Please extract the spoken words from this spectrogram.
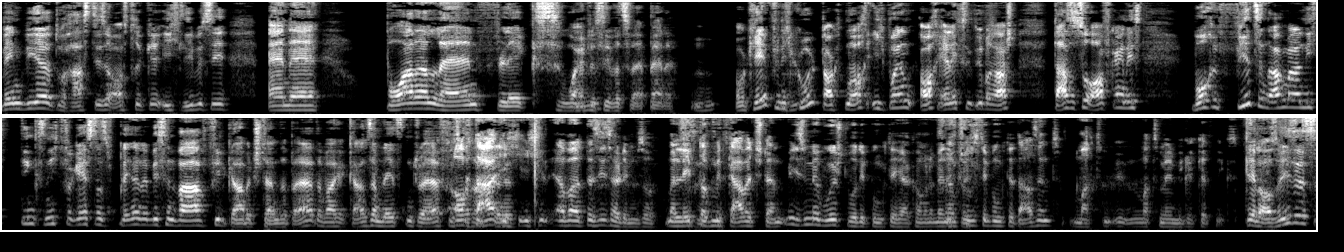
wenn wir, du hast diese Ausdrücke, ich liebe sie, eine Borderline Flex Wide Mhm. Receiver 2, beide. Mhm. Okay, finde ich cool, taugt mir auch. Ich war auch ehrlich gesagt überrascht, dass es so aufgegangen ist. Woche 14 darf man nicht, Dings nicht vergessen, das blendend ein bisschen war viel Garbage Time dabei. Da war ganz am letzten Drive. ist Auch da, ich, ich, aber das ist halt eben so. Man lebt auch mit Garbage Time. Ist mir wurscht, wo die Punkte herkommen. Und wenn am. Schluss die Punkte da sind, macht es mir in Wirklichkeit nichts. Genau, so ist es.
